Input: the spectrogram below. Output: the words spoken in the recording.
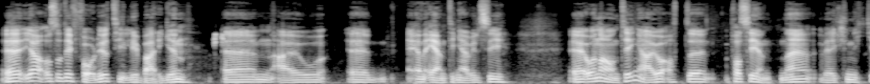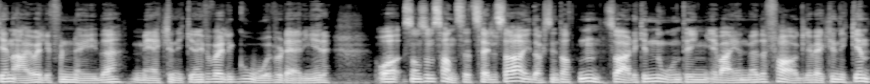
Eh, ja, altså de får det jo til i Bergen. Eh, er jo eh, en, en ting jeg vil si. Eh, og en annen ting er jo at pasientene ved klinikken er jo veldig fornøyde med klinikken. Vi får veldig gode vurderinger. Og sånn som Sandseth selv sa i Dagsnytt 18, så er det ikke noen ting i veien med det faglige ved klinikken.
